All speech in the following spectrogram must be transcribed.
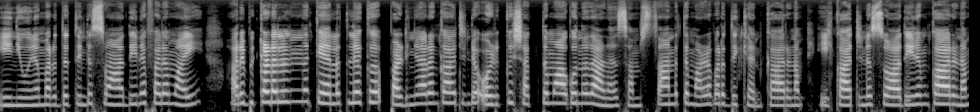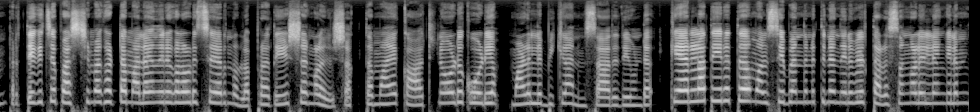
ഈ ന്യൂനമർദ്ദത്തിന്റെ സ്വാധീന ഫലമായി അറബിക്കടലിൽ നിന്ന് കേരളത്തിലേക്ക് പടിഞ്ഞാറൻ കാറ്റിന്റെ ഒഴുക്ക് ശക്തമാകുന്നതാണ് സംസ്ഥാനത്ത് മഴ വർദ്ധിക്കാൻ കാരണം. ഈ കാറ്റിന്റെ സ്വാധീനം കാരണം പ്രത്യേകിച്ച് പശ്ചിമഘട്ട മലനിരകളോട് ചേർന്നുള്ള പ്രദേശങ്ങളിൽ ശക്തമായ കാറ്റിനോട് കൂടിയ മഴ ലഭിക്കാനും സാധ്യതയുണ്ട്. കേരള തീരത്ത് മത്സ്യബന്ധനത്തിന് നിലവിൽ തടസ്സങ്ങളില്ലെങ്കിലും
